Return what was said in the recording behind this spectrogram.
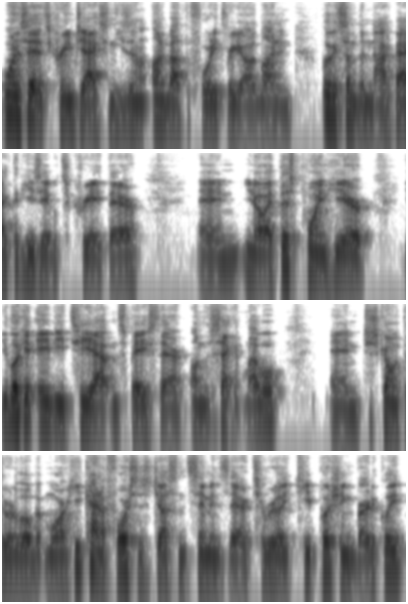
I want to say it's Kareem Jackson. He's on, on about the 43 yard line, and look at some of the knockback that he's able to create there. And, you know, at this point here, you look at AVT out in space there on the second level and just going through it a little bit more, he kind of forces Justin Simmons there to really keep pushing vertically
